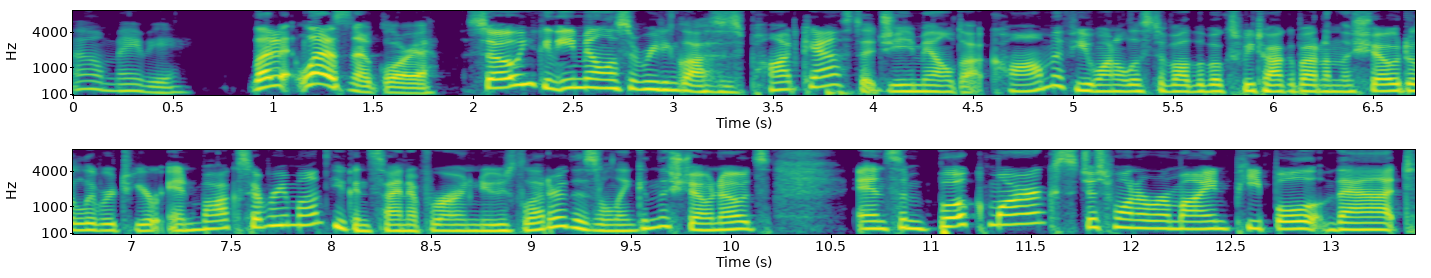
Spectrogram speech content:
Oh, maybe. Let it, let us know, Gloria. So you can email us at readingglassespodcast at gmail.com. If you want a list of all the books we talk about on the show delivered to your inbox every month, you can sign up for our newsletter. There's a link in the show notes. And some bookmarks. Just want to remind people that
